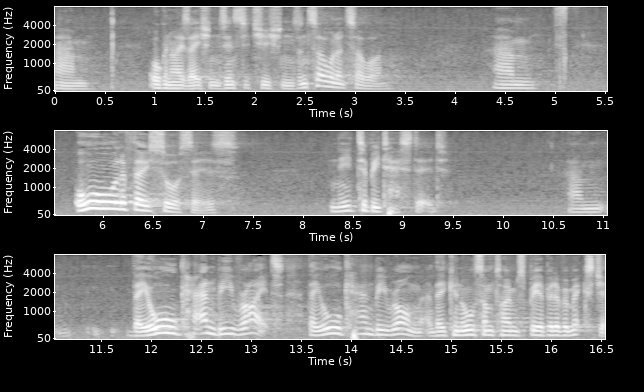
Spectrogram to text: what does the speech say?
Um, organizations, institutions, and so on and so on. Um, all of those sources need to be tested. Um, they all can be right, they all can be wrong, and they can all sometimes be a bit of a mixture.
